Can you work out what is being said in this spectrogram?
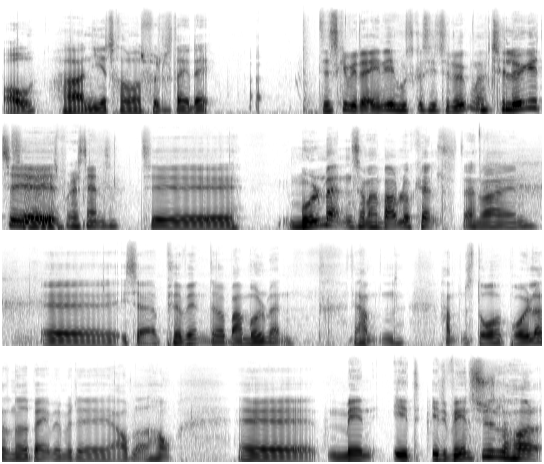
Og har 39 års fødselsdag i dag. Det skal vi da endelig huske at sige tillykke med. Tillykke til, til Jesper Christiansen. Til målmanden, som han bare blev kaldt, da han var herinde. Øh, især Per Vind, det var bare målmanden. Det er ham den, ham den store brøller nede bagved med det afbladede hår. Øh, men et, et vendsysselhold,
